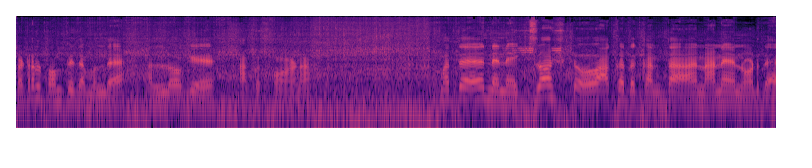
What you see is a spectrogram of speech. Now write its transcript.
ಪೆಟ್ರೋಲ್ ಪಂಪ್ ಇದೆ ಮುಂದೆ. ಅಲ್ಲೋಗಿ ಹಾಕಿಸ್ಕೊಳ್ಳೋಣ. ಮತ್ತು ನೆನ್ನೆ ಎಕ್ಸಾಸ್ಟು ಹಾಕೋದಕ್ಕಂತ ನಾನೇ ನೋಡಿದೆ.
